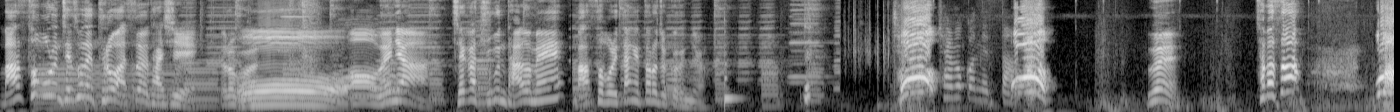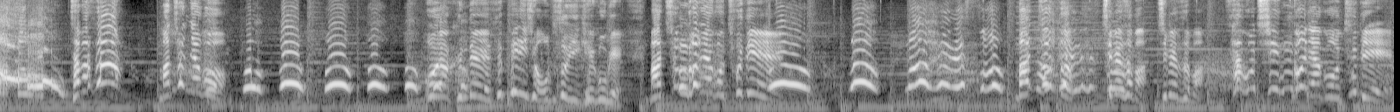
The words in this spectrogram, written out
마스터볼은 제 손에 들어왔어요 다시 여러분 오. 어 왜냐 제가 죽은 다음에 마스터볼이 땅에 떨어졌거든요 어! 잘못 꺼냈다. 어! 왜 잡았어 오! 잡았어 맞췄냐고? 어야 근데 스피릿이 없어 이 계곡에. 맞춘 거냐고 투디? 나 해냈어. 맞췄어. 집에서 봐 집에서 봐. 사고 친 거냐고 투디?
